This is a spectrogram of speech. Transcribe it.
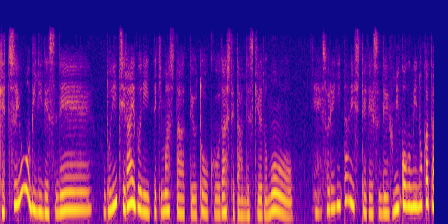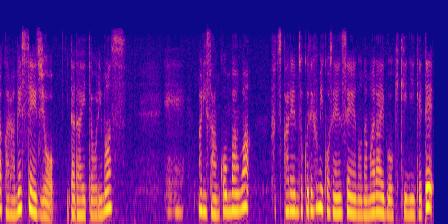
月曜日にですね土日ライブに行ってきましたっていうトークを出してたんですけれども、えー、それに対してですね踏み込みの方からメッセージをいただいております、えー、マリさんこんばんは。2日連続で文子先生の生ライブを聞きに行けて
